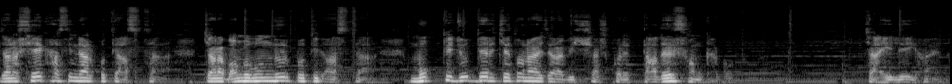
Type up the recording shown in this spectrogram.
যারা শেখ হাসিনার প্রতি আস্থা যারা বঙ্গবন্ধুর প্রতি আস্থা, মুক্তিযুদ্ধের চেতনায় যারা বিশ্বাস করে, তাদের সংখ্যা কত? চাইলেই হয় না।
